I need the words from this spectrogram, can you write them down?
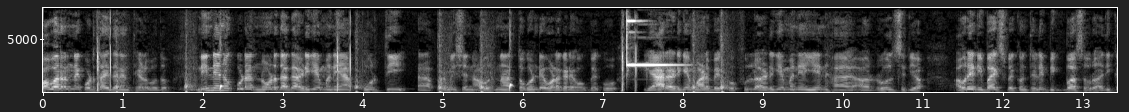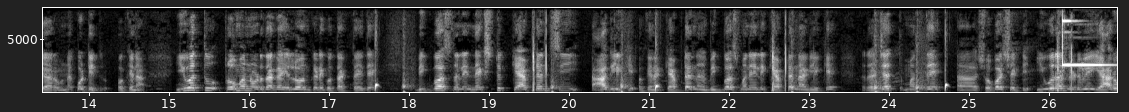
ಪವರ್ ಅನ್ನೇ ಕೊಡ್ತಾ ಇದ್ದಾರೆ ಅಂತ ಹೇಳ್ಬೋದು. ನಿನ್ನೆನೂ ಕೂಡ ನೋಡಿದಾಗ ಅಡಿಗೆ ಮನೆಯ ಪೂರ್ತಿ ಪರ್ಮಿಷನ್ ಅವ್ರನ್ನ ತಗೊಂಡೇ ಒಳಗಡೆ ಹೋಗ್ಬೇಕು. ಯಾರು ಅಡಿಗೆ ಮಾಡಬೇಕು? ಫುಲ್ ಅಡಿಗೆ ಮನೆಯ ಏನ್ ರೂಲ್ಸ್ ಇದೆಯೋ ಅವರೇ ನಿಭಾಯಿಸಬೇಕು ಅಂತ ಹೇಳಿ ಬಿಗ್ ಬಾಸ್ ಅವರು ಅಧಿಕಾರವನ್ನ ಕೊಟ್ಟಿದ್ರು. ಓಕೆನಾ ಇವತ್ತು ಪ್ರೋಮೋ ನೋಡಿದಾಗ ಎಲ್ಲೋ ಒಂದ್ ಕಡೆ ಗೊತ್ತಾಗ್ತಾ ಇದೆ. ಬಿಗ್ ಬಾಸ್ನಲ್ಲಿ ನೆಕ್ಸ್ಟ್ ಕ್ಯಾಪ್ಟನ್ಸಿ ಆಗ್ಲಿಕ್ಕೆ ಓಕೆನಾ ಕ್ಯಾಪ್ಟನ್ ಬಿಗ್ ಬಾಸ್ ಮನೆಯಲ್ಲಿ ಕ್ಯಾಪ್ಟನ್ ಆಗ್ಲಿಕ್ಕೆ ರಜತ್ ಮತ್ತೆ ಶೋಭಾ ಶೆಟ್ಟಿ ಇವರ ನಡುವೆ ಯಾರು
